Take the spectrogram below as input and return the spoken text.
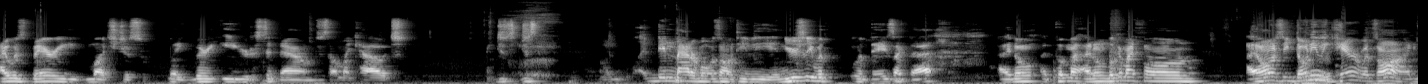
I was very much just like very eager to sit down, just on my couch, just just. It didn't matter what was on TV, and usually with with days like that, I don't. I put my. I don't look at my phone. I honestly don't even care what's on.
